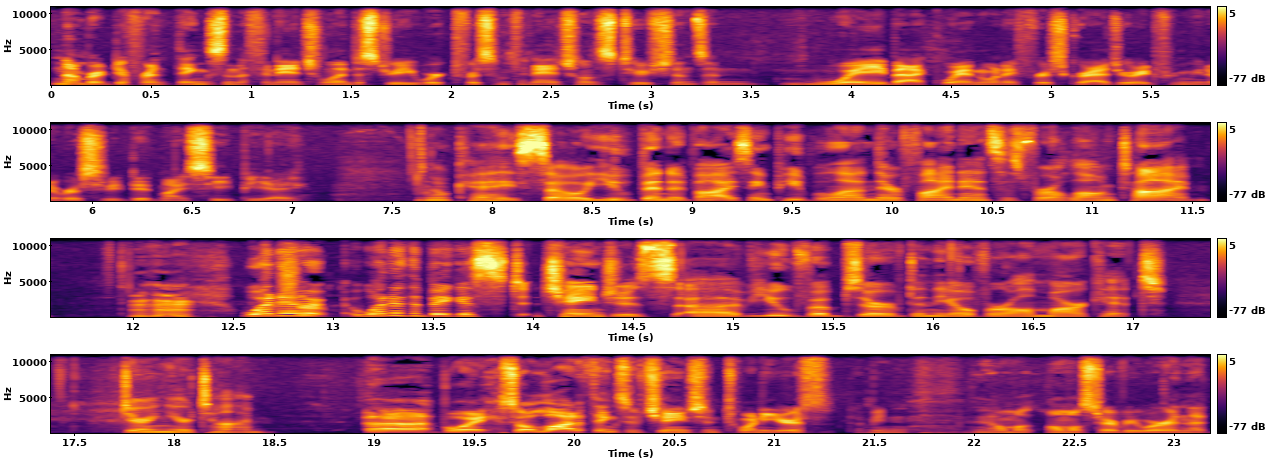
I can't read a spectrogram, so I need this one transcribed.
number of different things in the financial industry, worked for some financial institutions, and way back when, when I first graduated from university, did my CPA. Okay, so you've been advising people on their finances for a long time. Mm-hmm, what are sure. what are the biggest changes uh, you've observed in the overall market during your time? Uh, boy, so a lot of things have changed in 20 years. I mean, almost, almost everywhere, and that,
